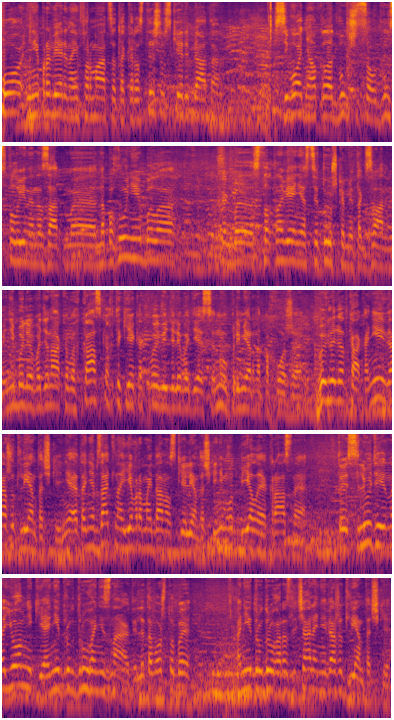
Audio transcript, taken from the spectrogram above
По непроверенной информации, это коростышевские ребята. Сегодня около двух часов, двух с половиной назад мы, на Багунии было как бы столкновение с тетушками так зваными. Они были в одинаковых касках, такие, как вы видели в Одессе, ну, примерно похожие. Выглядят как? Они вяжут ленточки. Это не обязательно евромайдановские ленточки, они могут белые, красные. То есть люди наемники, они друг друга не знают. И для того, чтобы они друг друга различали, они вяжут ленточки.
